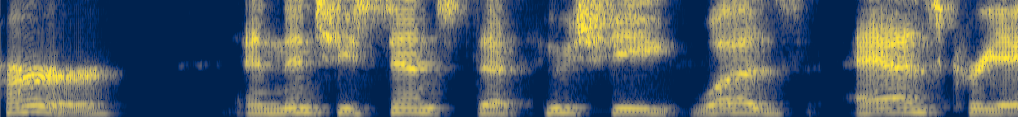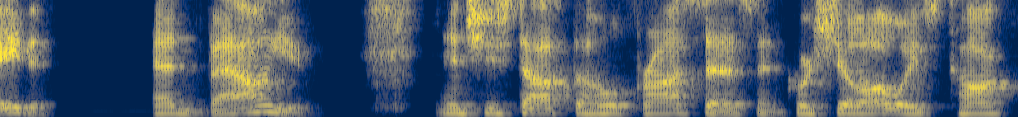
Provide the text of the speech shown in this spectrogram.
her and then she sensed that who she was as created had value. And she stopped the whole process. And of course she'll always talk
